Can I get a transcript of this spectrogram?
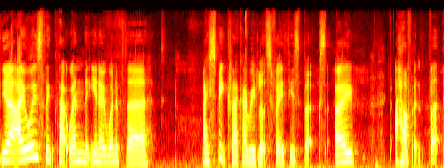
yeah, I always think that when you know one of the, I speak like I read lots of atheist books. I haven't, but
